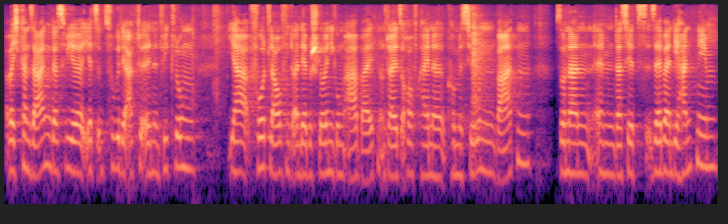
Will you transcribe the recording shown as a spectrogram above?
Aber ich kann sagen, dass wir jetzt im Zuge der aktuellen Entwicklungen ja fortlaufend an der Beschleunigung arbeiten und da jetzt auch auf keine Kommissionen warten, sondern ähm, das jetzt selber in die Hand nehmen.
